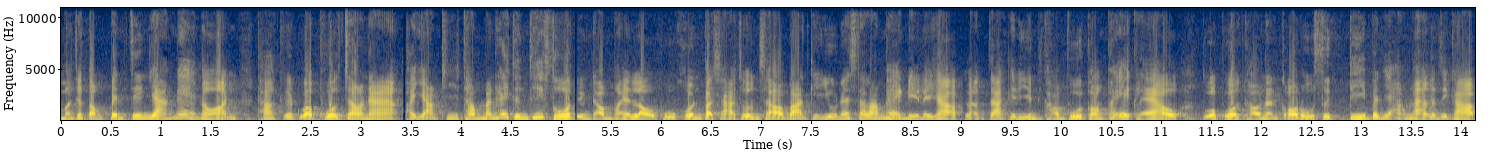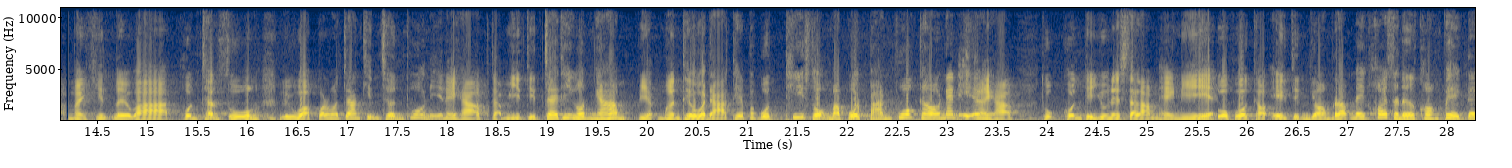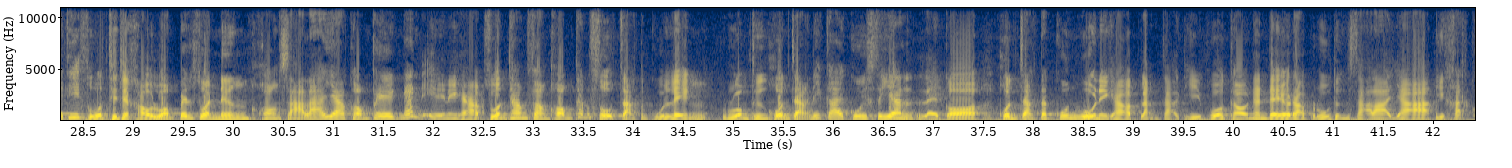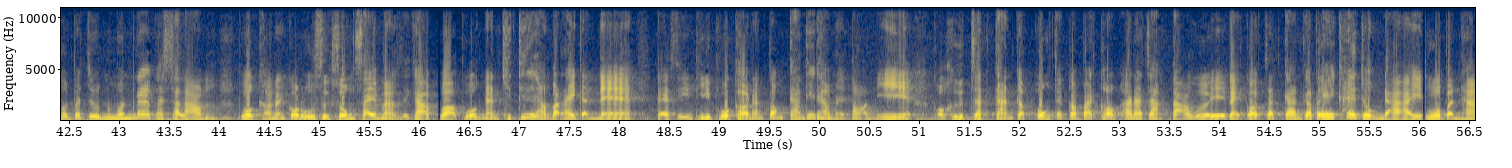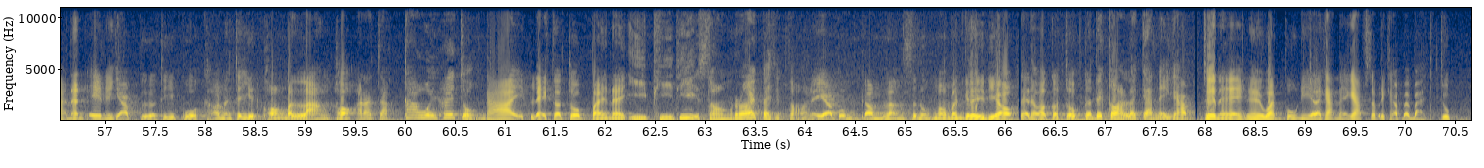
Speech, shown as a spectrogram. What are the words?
มันจะต้องเป็นจริงอย่างแน่นอน ถ้าเกิดว่าพวกเจ้าน่ะพยายามที่ทำมันให้ถึงที่สุด จึงทำให้เราผู้คนประชาชนชาวบ้านที่อยู่ในสลัมแห่งนี้นะครับ หลังจากที่ได้ยินคำพูดของพระเอกแล้ว ตัวพวกเขานั้นก็รู้สึกดีเป็นอย่างมากเลยสิครับ ไม่คิดเลยว่าคนชั้นสูง หรือว่าปรมาจารย์ขินเชิญผู้นี้นะครับ จะมีจิตใจที่งดงาม เปรียบเหมือนเทวดาเทพบุตรที่ส่งมาโปรดปรานพวกเขานั่นเองนะครับ ทุกคนที่อยู่ในสลัมแห่งนี้ ตัวพวกเขาเองจึงยอมรับในข้อเสนอของเพกได้ที่สุดที่จะเข้ารวมเป็นส่วนหนึ่งของสาลายาของเพกนั่นเองนะครับ ส่วนทางฝั่งของท่านโสดจากตระกูลเล้งรวมถึงคนจากนิกายกุยเซียน และก็คนจากตระกูลวูนะครับหลังจากที่พวกเขานั้นได้รับรู้ถึงสาลายาที่คัดคนประจุมนมากในสลัม พวกเขานั้นก็รู้สึกสงสัยมากสิครับ ว่าพวกนั้นคิดที่จะทำอะไรกันแน่ แต่สิ่งที่พวกเขานั้นต้องการที่ทำในตอนนี้ ก็คือจัดการกับองค์จักรพรรดิของอาณาจักรตาเวย และก็จัดการกับพระเอกให้จงได้ ตัวปัญหานั่นเองนะครับเพื่อที่พวกเขานั้นจะยึดครองบัลลังก์ของอาณาจักรตาเวยให้จงได้ และก็จบไปใน EP ที่ 282 นะครับผมกำลังสนุกมากมันกันเลยเดียว แต่ถ้าว่าก็จบกันไปก่อนแล้วกันนะครับเจอกันใหม่ในวันพรุ่งนี้แล้วกันนะครับสวัสดีครับบ๊ายบายจุ๊บ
